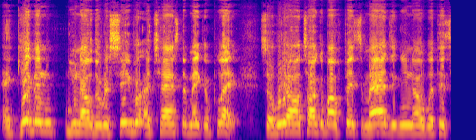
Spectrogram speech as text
and giving, you know, the receiver a chance to make a play. So we all talk about Fitz magic, you know, with his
